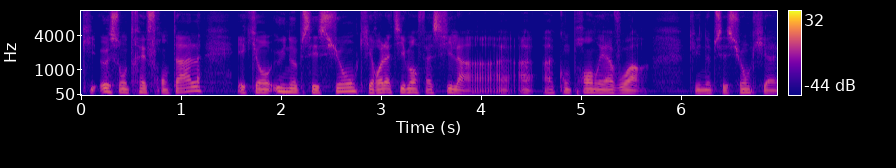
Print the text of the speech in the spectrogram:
qui eux sont très frontales et qui ont une obsession qui est relativement facile à, à, comprendre et à voir, qui est une obsession qui a,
